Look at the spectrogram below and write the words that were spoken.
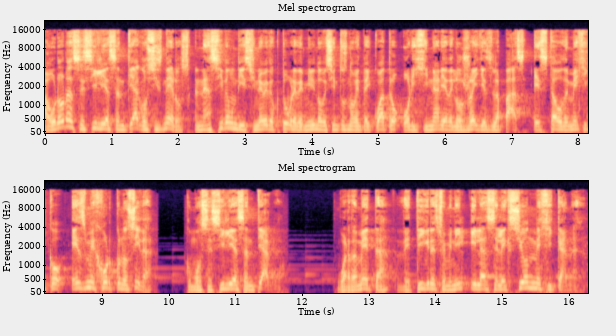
Aurora Cecilia Santiago Cisneros, nacida un 19 de octubre de 1994, originaria de Los Reyes La Paz, Estado de México, es mejor conocida como Cecilia Santiago, guardameta de Tigres Femenil y la selección mexicana.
